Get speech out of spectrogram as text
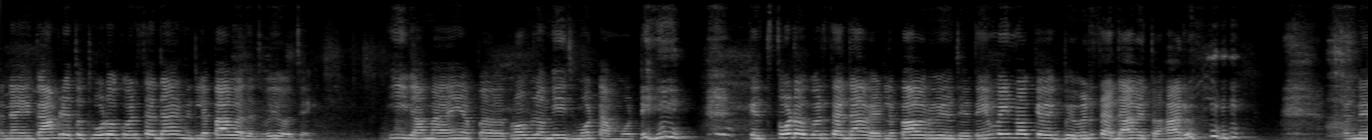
અને ગામડે તો થોડોક વરસાદ આવે ને એટલે પાવર જ વયો જાય. ઈ આમાં અહીંયા પ્રોબ્લેમ એ જ મોટામાં મોટી. કે થોડોક વરસાદ આવે એટલે પાવર વયો જાય. તો એમાંય ન કહેવાય કે ભાઈ વરસાદ આવે તો સારું અને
